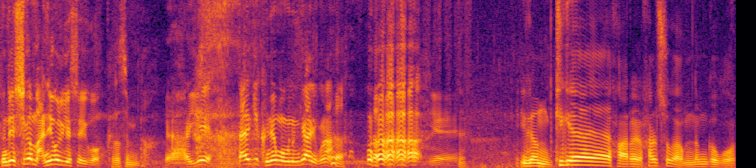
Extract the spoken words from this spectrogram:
근데 시간 많이 걸리겠어요, 이거. 그렇습니다. 야, 이게 딸기 그냥 먹는 게 아니구나. 예. 이건 기계화를 할 수가 없는 거고,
